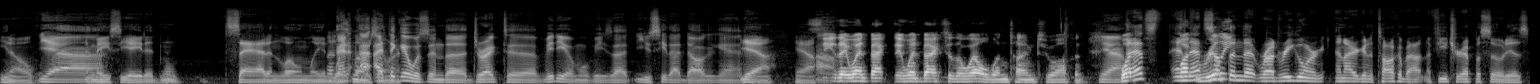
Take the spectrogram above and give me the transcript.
you know, Yeah. emaciated and sad and lonely and And whatnot. I, I think it was in the direct to video movies that you see that dog again. yeah, yeah. See, they went back. They went back to the well one time too often. Yeah. What- that's and what that's really- something that Rodrigo and I are going to talk about in a future episode is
